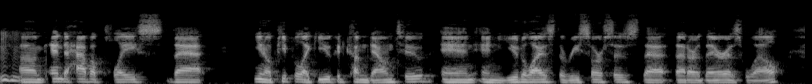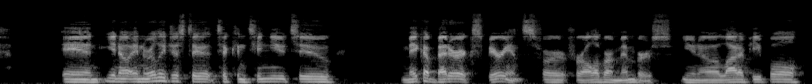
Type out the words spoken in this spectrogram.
mm-hmm. um, and to have a place that, you know, people like you could come down to and, and utilize the resources that, that are there as well. And, you know, and really just to, to continue to make a better experience for, for all of our members. You know, a lot of people,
